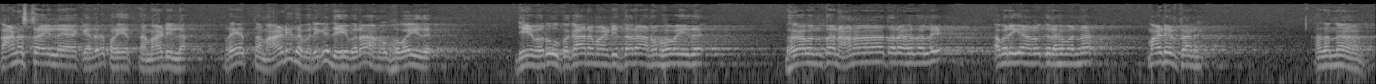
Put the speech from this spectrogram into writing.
ಕಾಣಿಸ್ತಾ ಇಲ್ಲ ಯಾಕೆಂದರೆ ಪ್ರಯತ್ನ ಮಾಡಿಲ್ಲ. ಪ್ರಯತ್ನ ಮಾಡಿದವರಿಗೆ ದೇವರ ಅನುಭವ ಇದೆ. ದೇವರು ಉಪಕಾರ ಮಾಡಿದ್ದರ ಅನುಭವ ಇದೆ. ಭಗವಂತ ನಾನಾ ತರಹದಲ್ಲಿ ಅವರಿಗೆ ಅನುಗ್ರಹವನ್ನು ಮಾಡಿರ್ತಾನೆ. ಅದನ್ನು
